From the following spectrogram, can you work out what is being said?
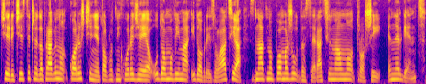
Ćirić ističe da pravilno korišćenje toplotnih uređaja u domovima i dobra izolacija znatno pomažu da se racionalno troši energent.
